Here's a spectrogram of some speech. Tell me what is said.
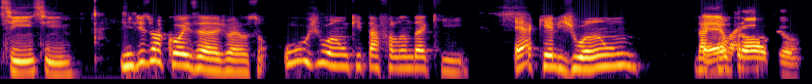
Sim, sim. Me diz uma coisa, Joelson. O João que está falando aqui é aquele João daquela... É o próprio.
